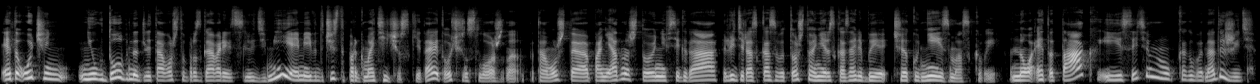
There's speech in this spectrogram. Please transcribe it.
это очень неудобно для того, чтобы разговаривать с людьми, я имею в виду чисто прагматически, да, это очень сложно, потому что понятно, что не всегда люди рассказывают то, что они рассказали бы человеку не из Москвы. Но это так, и с этим как бы надо жить.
